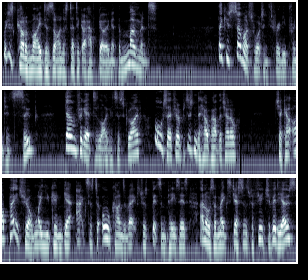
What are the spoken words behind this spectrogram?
which is kind of my design aesthetic I have going at the moment. Thank you so much for watching 3D Printed Soup. Don't forget to like and subscribe. Also, if you're in a position to help out the channel, check out our Patreon where you can get access to all kinds of extras, bits and pieces, and also make suggestions for future videos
